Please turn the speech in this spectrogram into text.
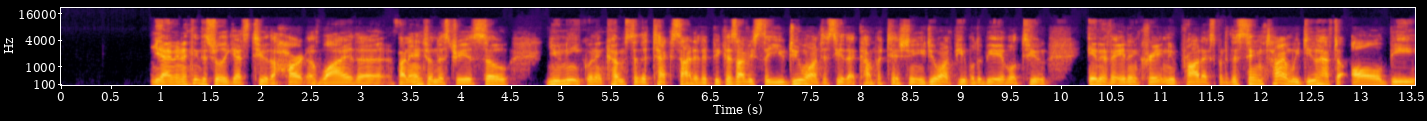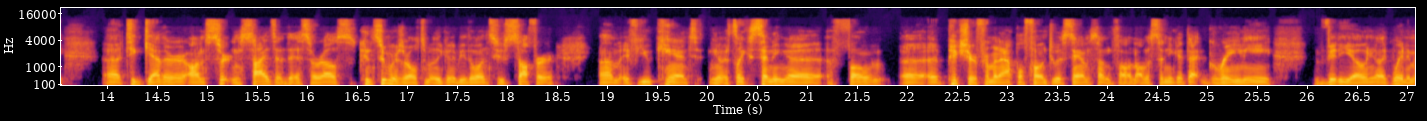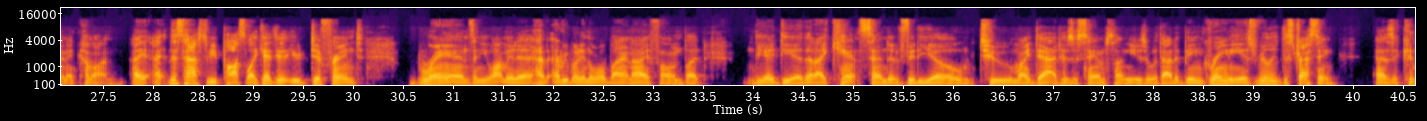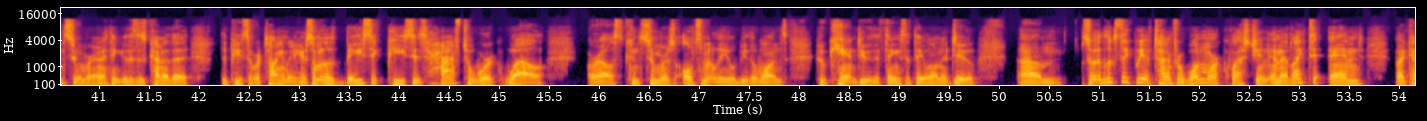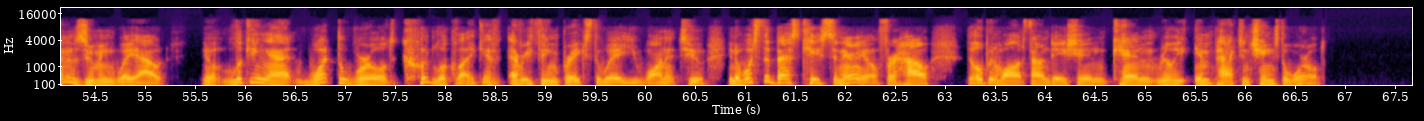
Yeah, I mean, I think this really gets to the heart of why the financial industry is so unique when it comes to the tech side of it, because obviously you do want to see that competition. You do want people to be able to innovate and create new products. But at the same time, we do have to all be uh, together on certain sides of this, or else consumers are ultimately going to be the ones who suffer. Um, if you can't, you know, it's like sending a, a phone, uh, a picture from an Apple phone to a Samsung phone. All of a sudden, you get that grainy video, and you're like, "Wait a minute, come on! I, I, this has to be possible." I get that you're different brands and you want me to have everybody in the world buy an iPhone, but the idea that I can't send a video to my dad who's a Samsung user without it being grainy is really distressing as a consumer. And I think this is kind of the the piece that we're talking about here. Some of those basic pieces have to work well, or else consumers ultimately will be the ones who can't do the things that they want to do. Um, so it looks like we have time for one more question, and I'd like to end by kind of zooming way out. You know, looking at what the world could look like if everything breaks the way you want it to. You know, what's the best case scenario for how the Open Wallet Foundation can really impact and change the world?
